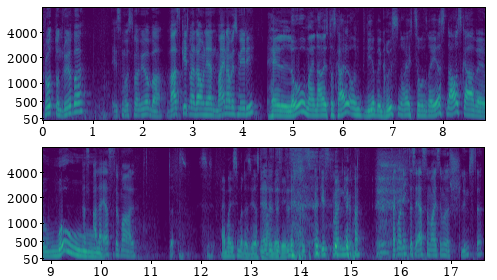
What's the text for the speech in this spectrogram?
Krut und Rüber, das muss man über. Was geht, meine Damen und Herren? Mein Name ist Medi. Hello, mein Name ist Pascal und wir begrüßen euch zu unserer ersten Ausgabe. Wow! Das allererste Mal. Das, einmal ist immer das erste Ja, Mal, das, das, Medi. das, das vergisst man niemand. Sag mal nicht, das erste Mal ist immer das Schlimmste.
